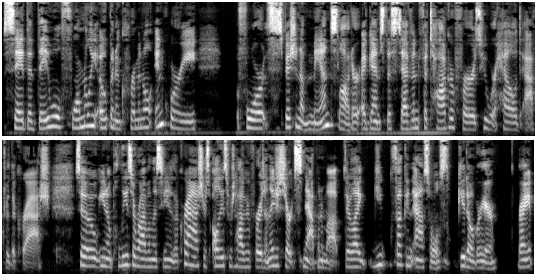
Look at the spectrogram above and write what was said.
say that they will formally open a criminal inquiry for suspicion of manslaughter against the seven photographers who were held after the crash. So, you know, police arrive on the scene of the crash. There's all these photographers, and they just start snapping them up. They're like, "You fucking assholes, get over here!" Right?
